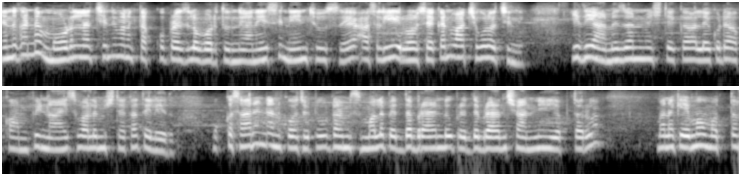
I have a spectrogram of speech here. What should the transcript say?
ఎందుకంటే మోడల్ నచ్చింది మనకు తక్కువ ప్రైస్లో పడుతుంది అనేసి నేను చూస్తే అసలు ఈ రోజు సెకండ్ వాచ్ కూడా వచ్చింది. ఇది అమెజాన్ మిస్టేకా లేకుంటే ఆ కంపెనీ నాయిస్ వాళ్ళ మిస్టేకా తెలియదు. ఒక్కసారి అంటే అనుకోవచ్చు టూ టైమ్స్ మళ్ళీ పెద్ద బ్రాండ్ పెద్ద బ్రాండ్స్ అన్నీ చెప్తారు. మనకేమో మొత్తం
